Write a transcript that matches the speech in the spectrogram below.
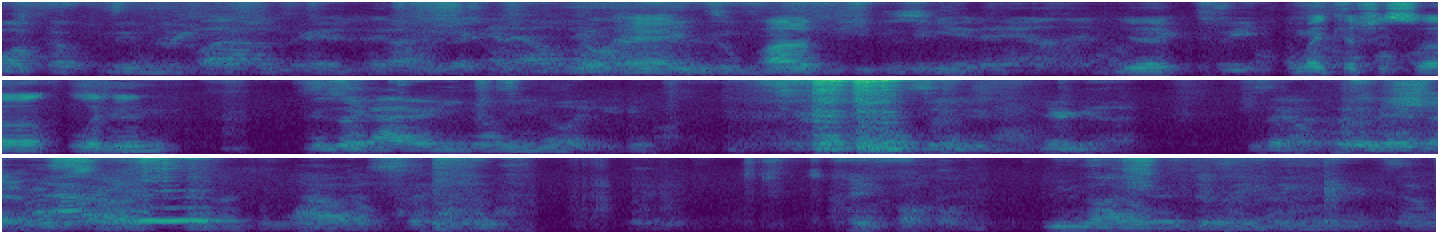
walked up to me when the class was paying attention, he was like, "You don't have Hey, to there's a lot of people. Give me an A on. Yeah. Like, Sweet. I might catch this uh Lydian. He's like, I already know you know it. You so you're, you're good. He's like, I'll put it in. Shit, there. sorry. Oh, second. Even though I don't really do anything there, because I don't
